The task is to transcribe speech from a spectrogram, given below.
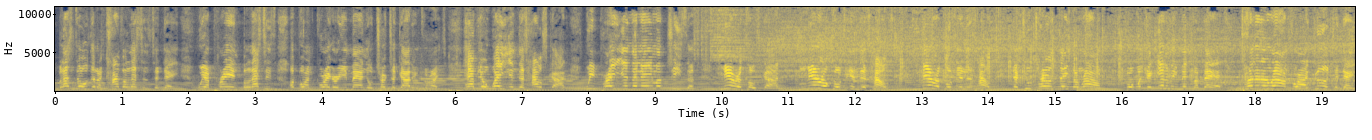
Bless those that are convalescents today. We are praying blessings upon Greater Emmanuel Church of God in Christ. Have your way in this house, God. We pray in the name of Jesus. Miracles, God. Miracles in this house. Miracles in this house. That you turn things around for what the enemy meant for bad. Turn it around for our good today.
